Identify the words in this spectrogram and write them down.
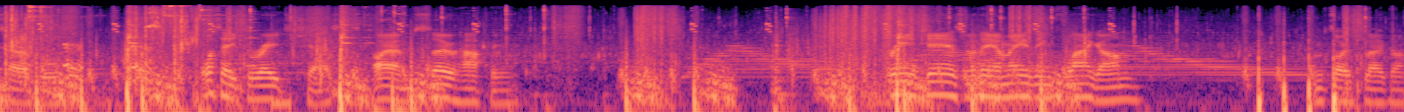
terrible. What a great chest. I am so happy. Three cheers for the amazing flare gun. I'm sorry, flare gun.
